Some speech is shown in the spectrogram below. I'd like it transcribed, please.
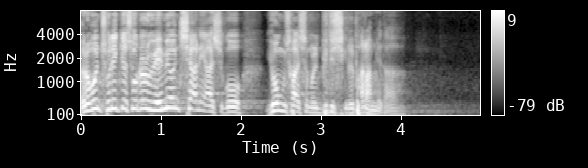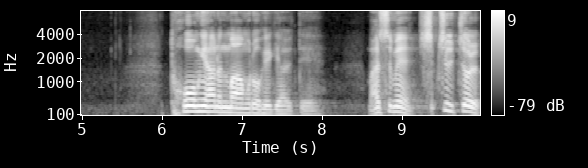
여러분 주님께서 우리를 외면치 아니하시고 용서하심을 믿으시기를 바랍니다. 통회하는 마음으로 회개할 때 말씀의 17절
